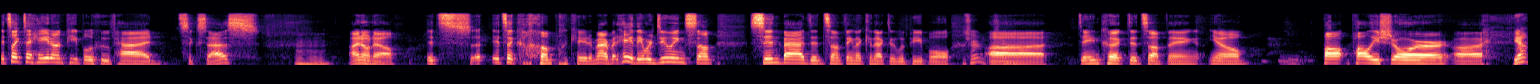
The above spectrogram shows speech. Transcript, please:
it's like to hate on people who've had success Mm-hmm. i don't know it's it's a complicated matter but hey they were doing some sinbad did something that connected with people sure. sure. uh dane cook did something you know Paul, Pauly Shore, uh, Yeah,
